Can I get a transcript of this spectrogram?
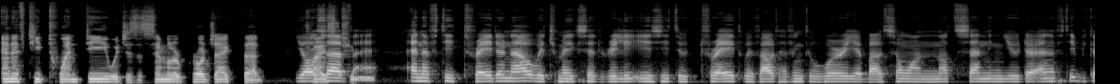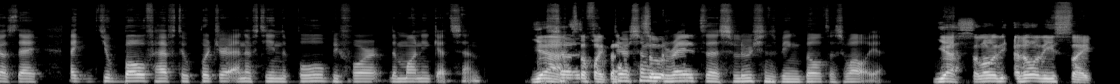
NFT 20, which is a similar project that you also have to... NFT Trader now, which makes it really easy to trade without having to worry about someone not sending you their NFT because they like you both have to put your NFT in the pool before the money gets sent. Yeah, so stuff like that. There's some so, great uh, solutions being built as well. Yeah. Yes, a lot of the, a lot of these like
